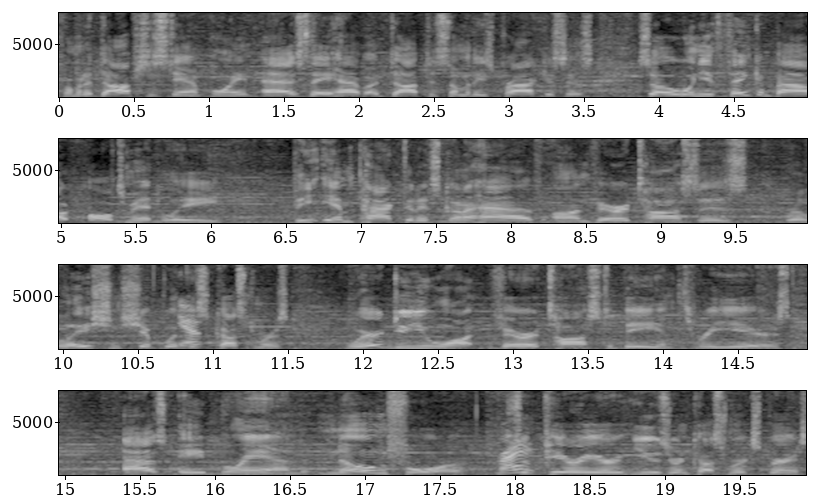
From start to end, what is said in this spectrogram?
from an adoption standpoint as they have adopted some of these practices. So when you think about ultimately the impact that it's going to have on Veritas's relationship with Yep. its customers, where do you want Veritas to be in three years as a brand known for Right. superior user and customer experience?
